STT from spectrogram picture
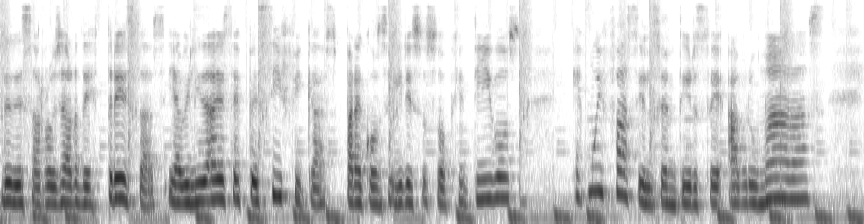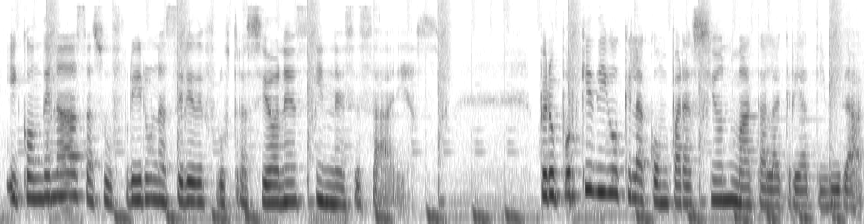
de desarrollar destrezas y habilidades específicas para conseguir esos objetivos, es muy fácil sentirse abrumadas y condenadas a sufrir una serie de frustraciones innecesarias. Pero ¿por qué digo que la comparación mata la creatividad?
